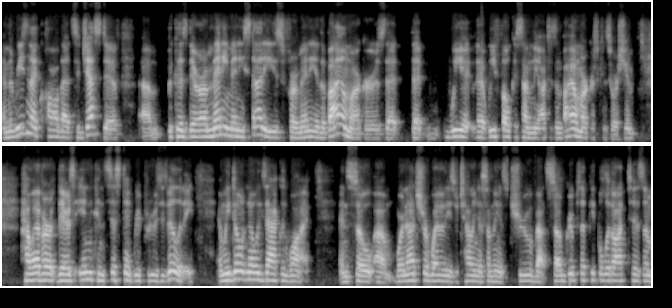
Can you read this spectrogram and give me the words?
and the reason I call that suggestive, um, because there are many, many studies for many of the biomarkers that that we that we focus on the Autism Biomarkers Consortium. However, there's inconsistent reproducibility, and we don't know exactly why. And so um, we're not sure whether these are telling us something that's true about subgroups of people with autism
